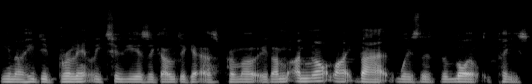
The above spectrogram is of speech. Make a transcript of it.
You know, he did brilliantly two years ago to get us promoted." I'm. I'm not like that with the, the loyalty piece,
